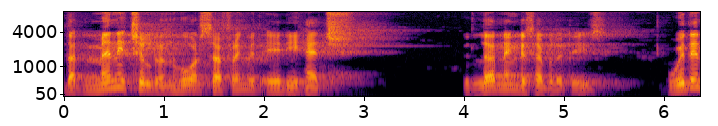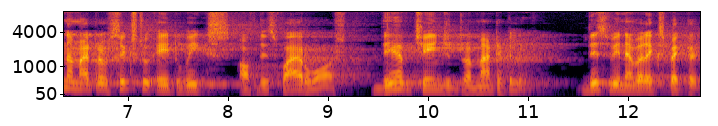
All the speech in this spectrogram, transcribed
that many children who are suffering with ADH, with learning disabilities, within a matter of six to eight weeks of this fire wash, they have changed dramatically. This we never expected.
